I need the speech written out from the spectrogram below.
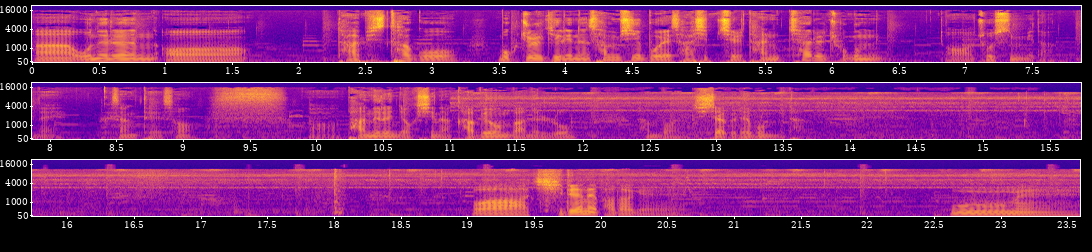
아, 오늘은 어, 다 비슷하고 목줄 길이는 35에 47 단차를 조금 어, 줬습니다. 네, 그 상태에서 어, 바늘은 역시나 가벼운 바늘로 한번 시작을 해봅니다. 와 지대네 바닥에 우메?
